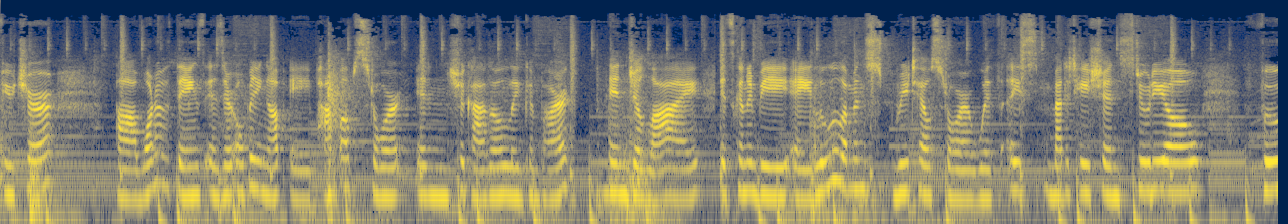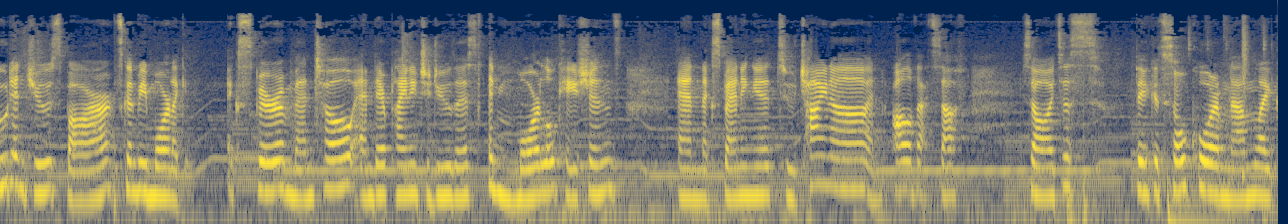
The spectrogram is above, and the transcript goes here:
future. Uh, one of the things is they're opening up a pop-up store in Chicago, Lincoln Park. In July, it's gonna be a Lululemon retail store with a meditation studio, food and juice bar. It's gonna be more like experimental and they're planning to do this in more locations and expanding it to China and all of that stuff. So I just think it's so cool and I'm like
